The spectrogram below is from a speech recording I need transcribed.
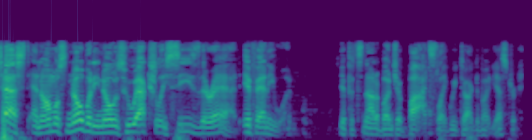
test, and almost nobody knows who actually sees their ad, if anyone, if it's not a bunch of bots like we talked about yesterday.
